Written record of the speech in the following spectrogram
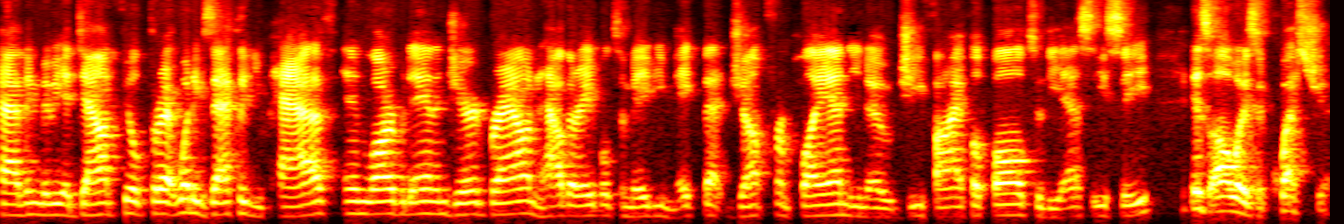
having maybe a downfield threat, what exactly you have in Larvadain and Jared Brown and how they're able to maybe make that jump from playing, you know, G5 football to the SEC is always a question.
